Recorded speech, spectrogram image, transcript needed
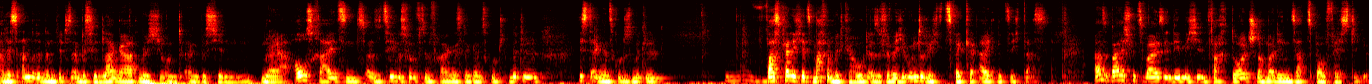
Alles andere, dann wird es ein bisschen langatmig und ein bisschen, naja, ausreizend. Also 10 bis 15 Fragen ist ein ganz gutes Mittel, ist ein ganz gutes Mittel. Was kann ich jetzt machen mit Kahoot? Also für welche Unterrichtszwecke eignet sich das? Also beispielsweise, indem ich im Fach Deutsch nochmal den Satzbau festige.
